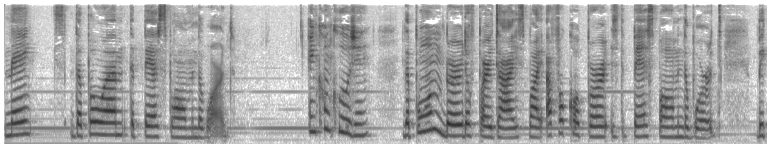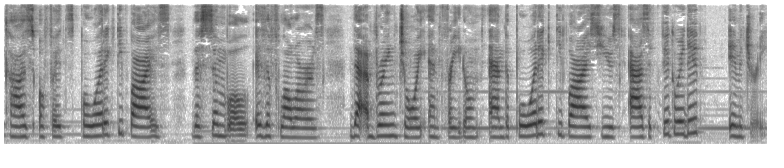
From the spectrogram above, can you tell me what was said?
makes the poem the best poem in the world. In conclusion, the poem Bird of Paradise by Afua Cooper is the best poem in the world because of its poetic device. The symbol is the flowers that bring joy and freedom, and the poetic device used as a figurative imagery.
